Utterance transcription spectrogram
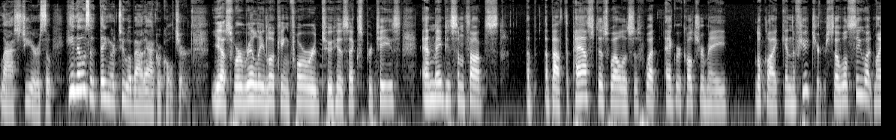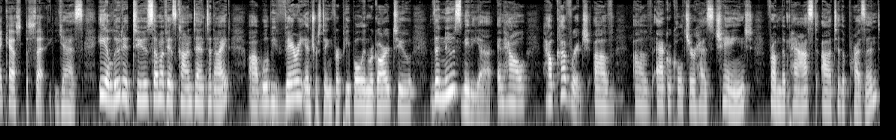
last year. So he knows a thing or two about agriculture. Yes, we're really looking forward to his expertise and maybe some thoughts ab- about the past as well as what agriculture may look like in the future. So we'll see what Mike has to say. Yes. He alluded to some of his content tonight uh, will be very interesting for people in regard to the news media and how how coverage of of agriculture has changed from the past uh, to the present,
